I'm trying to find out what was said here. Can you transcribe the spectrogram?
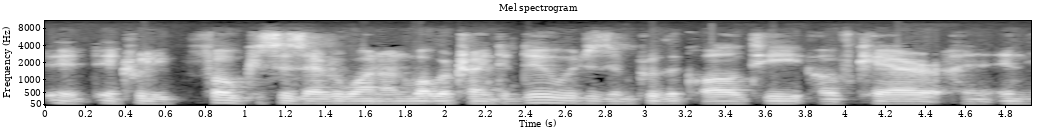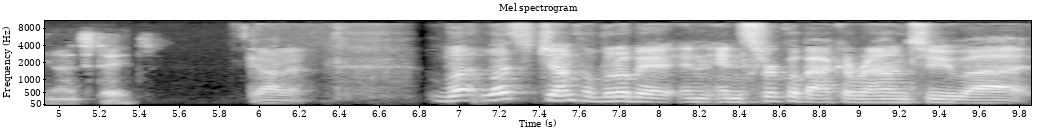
it, it really focuses everyone on what we're trying to do, which is improve the quality of care in, in the United States. Got it let, us jump a little bit and, and circle back around to uh,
